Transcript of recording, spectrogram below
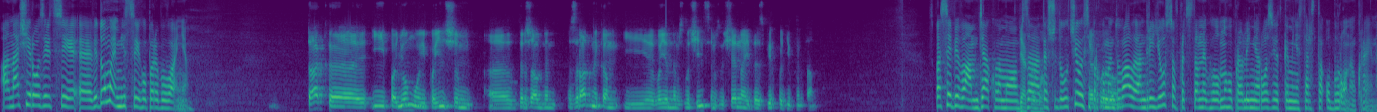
А нашій розвідці відоме місце його перебування? Так, і по ньому, і по іншим державним зрадникам і воєнним злочинцям, звичайно, йде збір подібних даних. Спасибі вам, дякуємо, за те, що долучилися. Дякую Прокоментували Андрій Юсов, представник головного управління розвідки Міністерства оборони України.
